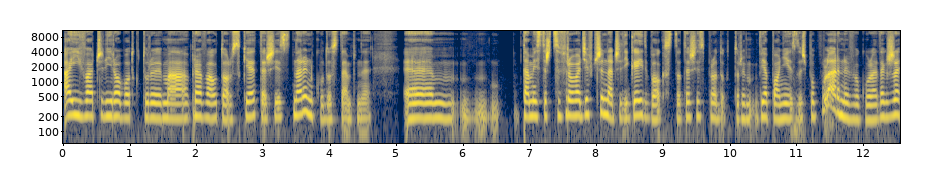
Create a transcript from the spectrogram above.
AIWA, czyli robot, który ma prawa autorskie, też jest na rynku dostępny. Tam jest też cyfrowa dziewczyna, czyli Gatebox. To też jest produkt, który w Japonii jest dość popularny w ogóle. Także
